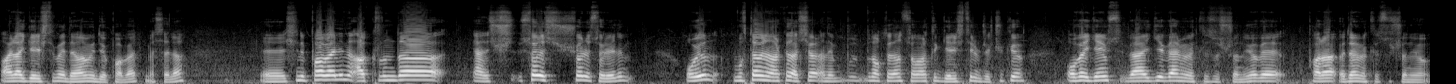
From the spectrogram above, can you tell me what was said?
Hala geliştirmeye devam ediyor Pavel mesela. E, şimdi Pavel'in aklında yani şöyle şöyle söyleyelim. Oyun muhtemelen arkadaşlar hani bu, bu noktadan sonra artık geliştirilmeyecek. Çünkü OV Games vergi vermemekle suçlanıyor ve para ödememekle suçlanıyor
